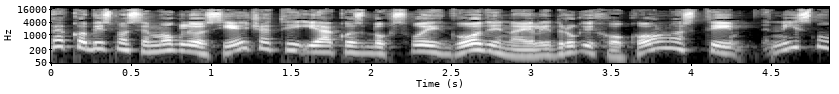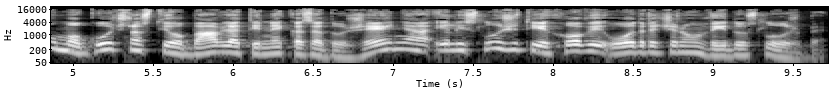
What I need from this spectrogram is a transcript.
Tako bismo se mogli osjećati i ako zbog svojih godina ili drugih okolnosti nismo u mogućnosti obavljati neka zaduženja ili služiti Jehovi u određenom vidu službe.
